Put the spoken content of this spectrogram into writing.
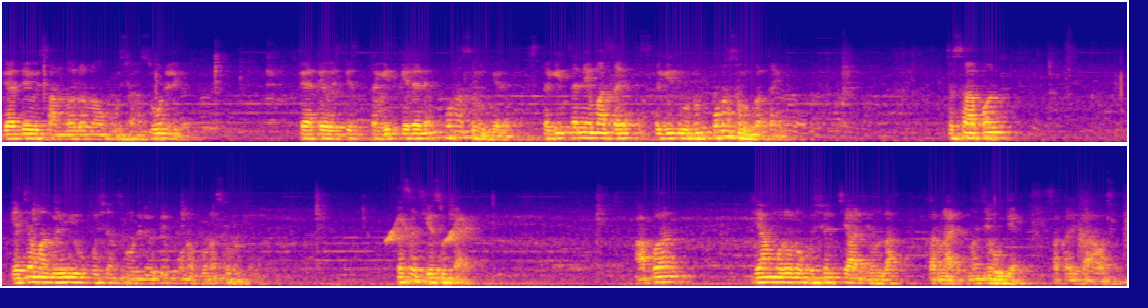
ज्या ज्यावेळेस आंदोलन उपोषण सोडले त्या त्यावेळेस ते स्थगित केलेले पुन्हा सुरू केले. स्थगितचा नियम असा आहे स्थगित उठून पुन्हा सुरू करता येईल तसं आपण याच्या मागेही उपोषण सोडले होते पुन्हा पुन्हा सुरू केलं. तसंच हे सुद्धा आहे. आपण या मरण उपोषण चार जूनला करणार आहेत म्हणजे उद्या सकाळी दहा वाजता.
